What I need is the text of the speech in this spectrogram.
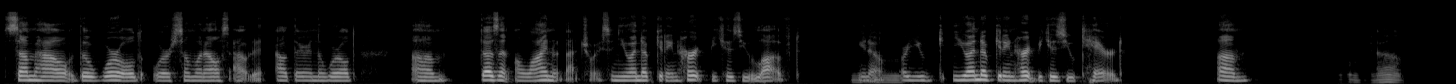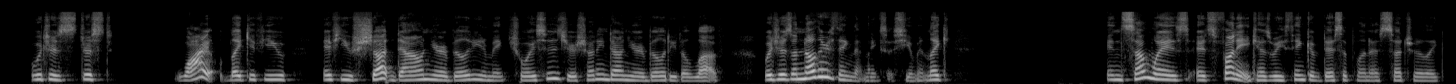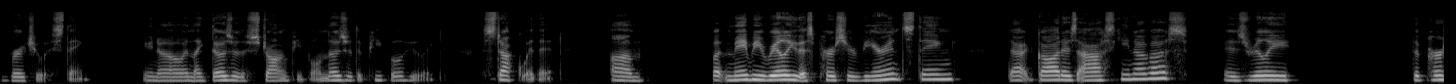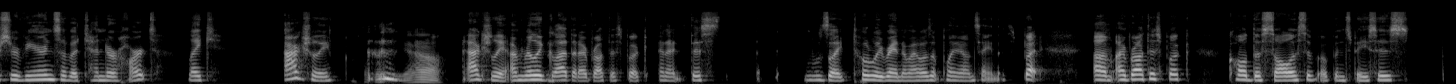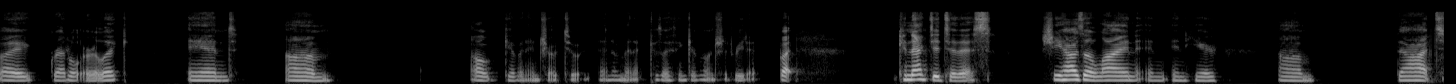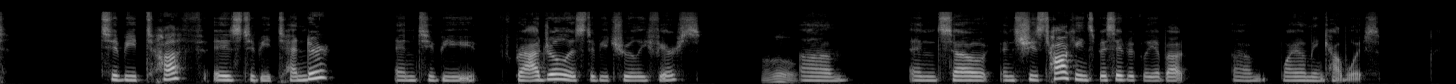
somehow the world or someone else out out there in the world um, doesn't align with that choice and you end up getting hurt because you loved you know Mm. or you you end up getting hurt because you cared um Oh, yeah. which is just wild like if you if you shut down your ability to make choices you're shutting down your ability to love which is another thing that makes us human like in some ways it's funny because we think of discipline as such a like virtuous thing you know and like those are the strong people and those are the people who like stuck with it um but maybe really this perseverance thing that God is asking of us is really the perseverance of a tender heart. Like actually Oh, yeah. actually I'm really glad that I brought this book and I, this was like totally random. I wasn't planning on saying this. But um I brought this book called The Solace of Open Spaces by Gretel Ehrlich. And um I'll give an intro to it in a minute because I think everyone should read it. But connected to this, she has a line in in here um, that to be tough is to be tender, and to be fragile is to be truly fierce. Oh. Um, and so, and she's talking specifically about um, Wyoming cowboys.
